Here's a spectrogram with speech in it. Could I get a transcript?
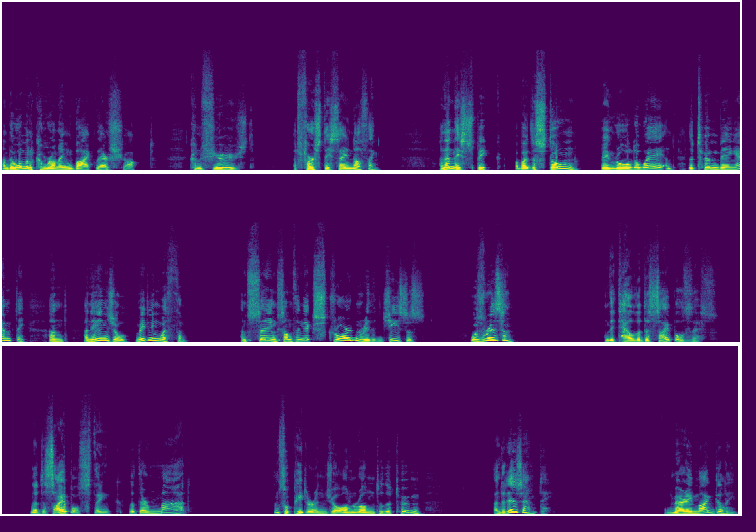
and the women come running back. They're shocked, confused. At first, they say nothing. And then they speak about the stone being rolled away and the tomb being empty and an angel meeting with them and saying something extraordinary that Jesus was risen. And they tell the disciples this. And the disciples think that they're mad. And so Peter and John run to the tomb, and it is empty. And Mary Magdalene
